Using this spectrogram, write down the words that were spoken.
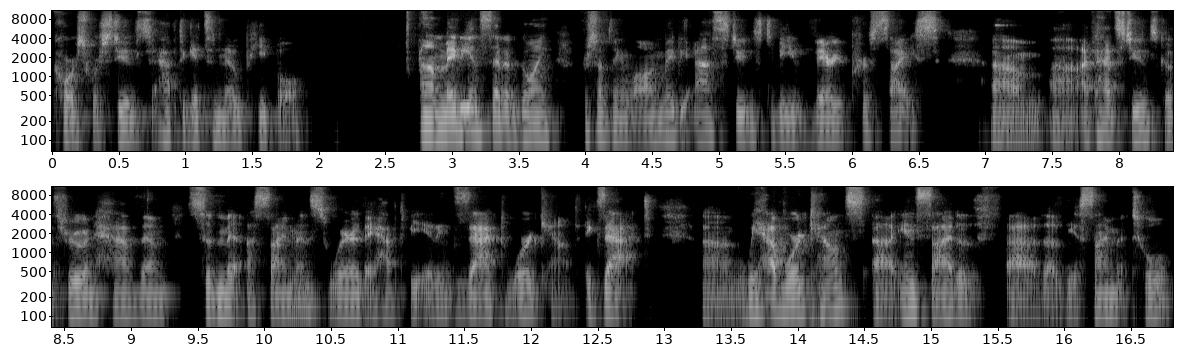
course where students have to get to know people. Um, maybe instead of going for something long, maybe ask students to be very precise. Um, uh, I've had students go through and have them submit assignments where they have to be an exact word count, exact. Um, we have word counts uh, inside of uh, the, the assignment tool,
